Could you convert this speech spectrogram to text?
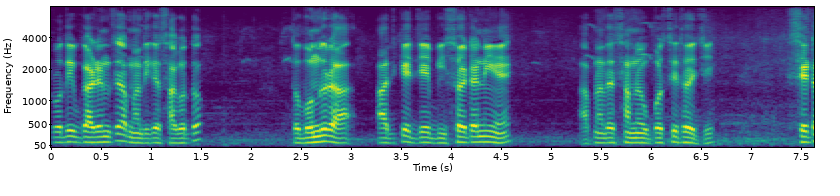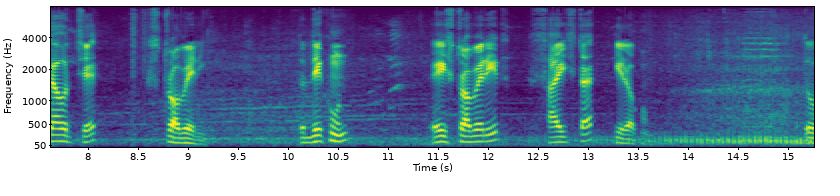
প্রদীপ গার্ডেন্সে আপনাদেরকে স্বাগত। তো বন্ধুরা আজকে যে বিষয়টা নিয়ে আপনাদের সামনে উপস্থিত হয়েছি সেটা হচ্ছে স্ট্রবেরি। তো দেখুন এই স্ট্রবেরির সাইজটা কীরকম? তো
